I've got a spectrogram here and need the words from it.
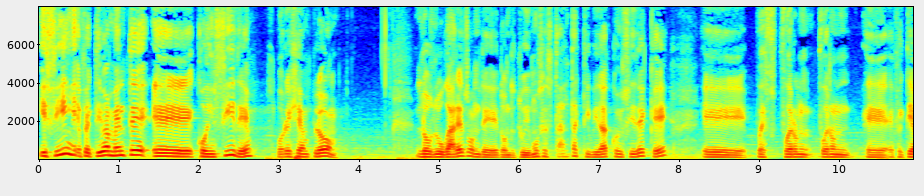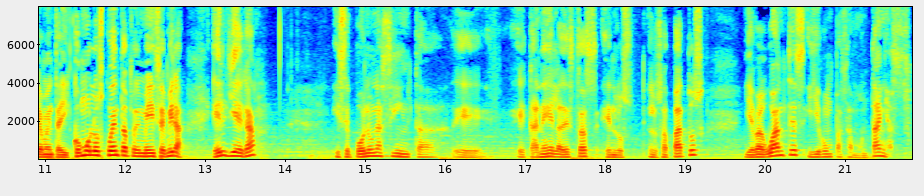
Y sí, efectivamente eh, coincide, por ejemplo, los lugares donde, donde tuvimos esta alta actividad coincide que eh, pues fueron, fueron eh, efectivamente ahí. ¿Cómo los cuenta? Pues me dice, mira, él llega y se pone una cinta eh, canela de estas en los, en los zapatos, lleva guantes y lleva un pasamontañas.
